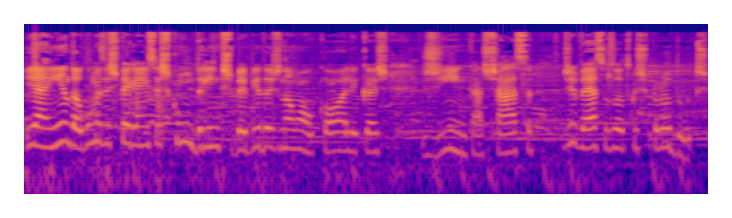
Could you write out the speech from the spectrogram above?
e ainda algumas experiências com drinks, bebidas não alcoólicas, gin, cachaça, diversos outros produtos.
